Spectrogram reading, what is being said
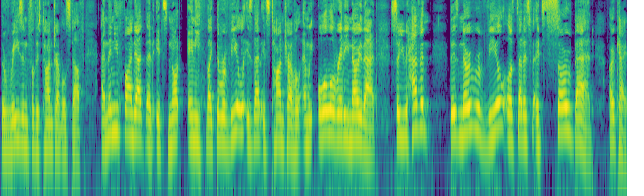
the reason for this time travel stuff? And then you find out that it's not any like the reveal is that it's time travel, and we all already know that. So you haven't. There's no reveal or satisfaction. It's so bad. Okay.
